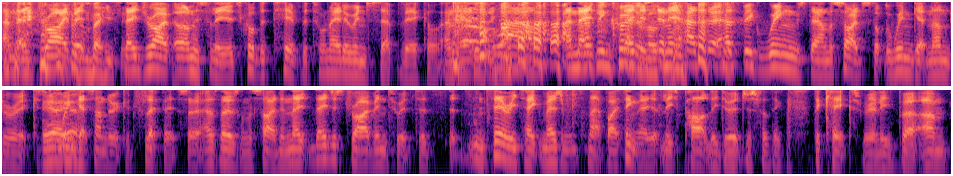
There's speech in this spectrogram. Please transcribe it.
and they drive it. Amazing. They drive. Honestly, it's called the TIV, the Tornado Intercept Vehicle, and they actually Wow. and they, incredible. just, and it has it has big wings down the side to stop the wind getting under it because if the wind yeah. gets under it, it could flip it. So it has those on the side, and they, they just drive into it to, in theory, take measurements and that. But I think they at least partly do it just for the the kicks, really. But um,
